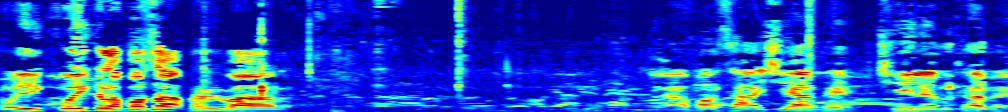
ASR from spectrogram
ကိုကြီးကိုကြီးကလပ်ပါစားဖက်ပြပါငါပါစားရှေ့ဖက်ချင်းလည်းမခတ်ပဲ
